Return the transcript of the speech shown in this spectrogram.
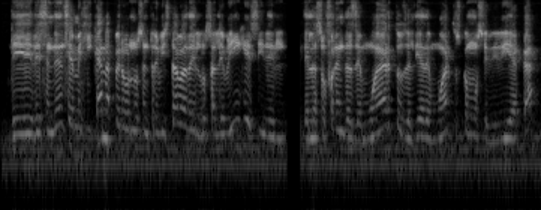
de descendencia mexicana, pero nos entrevistaba de los alebrijes y de las ofrendas de muertos, del Día de Muertos, cómo se vivía acá,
